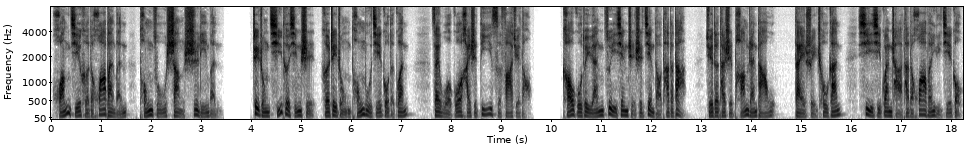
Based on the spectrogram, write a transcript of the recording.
黄结合的花瓣纹，铜足上施鳞纹。这种奇特形式和这种桐木结构的棺，在我国还是第一次发掘到。考古队员最先只是见到它的大，觉得它是庞然大物，待水抽干，细细观察它的花纹与结构，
